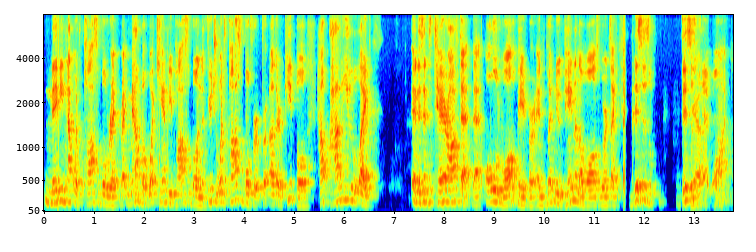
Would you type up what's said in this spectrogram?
maybe not what's possible right right now, but what can be possible in the future? What's possible for for other people? How how do you like in a sense tear off that that old wallpaper and put new paint on the walls where it's like this is this is yeah. what I want.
